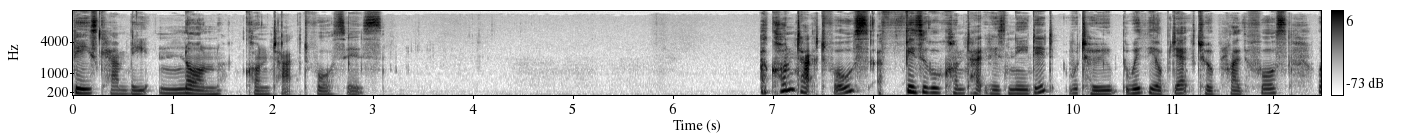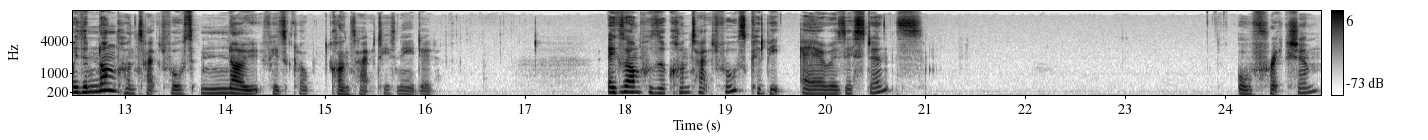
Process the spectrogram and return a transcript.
these can be non contact forces. A contact force, a physical contact is needed to, with the object to apply the force. With a non contact force, no physical contact is needed. Examples of contact force could be air resistance or friction.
